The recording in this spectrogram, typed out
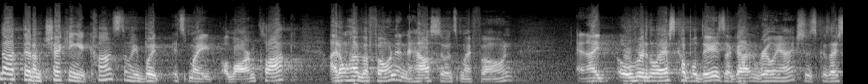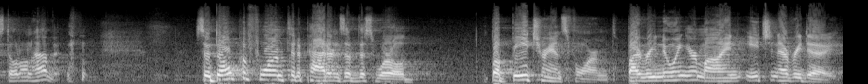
Not that I'm checking it constantly, but it's my alarm clock. I don't have a phone in the house, so it's my phone. And I, over the last couple days, I've gotten really anxious because I still don't have it. So don't conform to the patterns of this world, but be transformed by renewing your mind each and every day.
